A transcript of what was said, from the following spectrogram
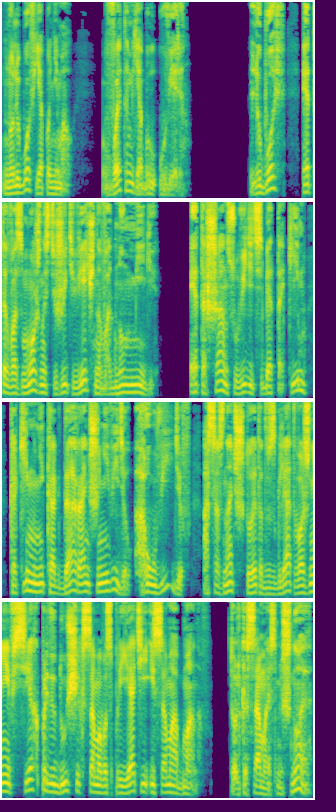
но любовь я понимал. В этом я был уверен. Любовь — это возможность жить вечно в одном миге. Это шанс увидеть себя таким, каким никогда раньше не видел, а увидев, осознать, что этот взгляд важнее всех предыдущих самовосприятий и самообманов. Только самое смешное,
